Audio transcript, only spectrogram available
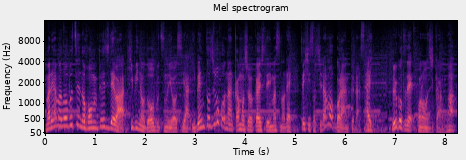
丸山動物園のホームページでは日々の動物の様子やイベント情報なんかも紹介していますのでぜひそちらもご覧くださいということでこの時間は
